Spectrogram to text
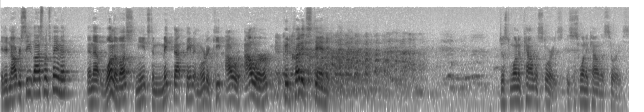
it had not received last month's payment and that one of us needs to make that payment in order to keep our, our good credit standing. just one of countless stories. It's just one of countless stories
